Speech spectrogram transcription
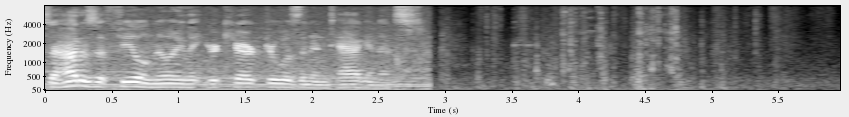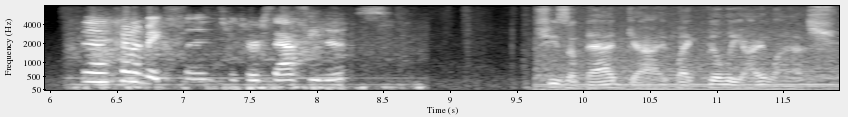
So how does it feel knowing that your character was an antagonist? Yeah, it kind of makes sense with her sassiness. She's a bad guy, like Billie Eilish.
